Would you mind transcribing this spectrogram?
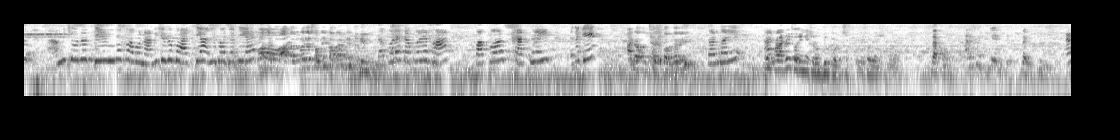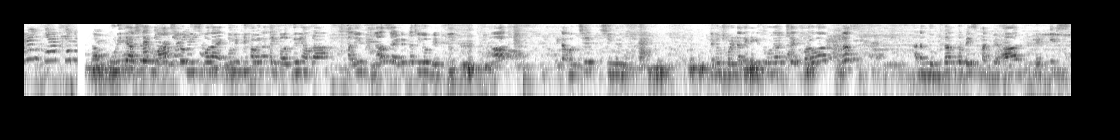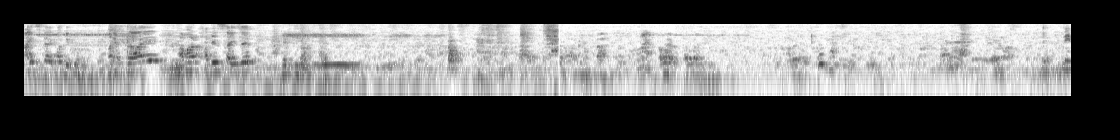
আমি শুধু খাব না আমি শুধু ভাত দিয়ে আলু ভাজা দিয়ে। আচ্ছা ভাত আলু ভাজা সবই খাবে কিন্তু ডিম্বো তারপরে তারপরে ভাত পাপড় চাটনি এটা কি? এটা হচ্ছে তরকারি। তরকারি। থালাটাই সরিয়ে নিয়ে এসো রোদ্দুর করছে সরে দেখো। দেখ। পুরীতে আসলে মাছ তো মিস করা একদমই ঠিক হবে না, তাই ফার্স্ট দিনই আমরা খালি লাস্ট যে আইটেমটা ছিল ভেটকি, আর এটা হচ্ছে চিংড়ি দেখুন, ঝোলটা দেখে কিন্তু মনে হচ্ছে ঘরোয়া প্লাস একটা দুর্দান্ত টেস্ট থাকবে। আর ভেটকির সাইজটা একবার দেখুন। মানে প্রায় আমার হাতের সাইজের ভেটকি।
